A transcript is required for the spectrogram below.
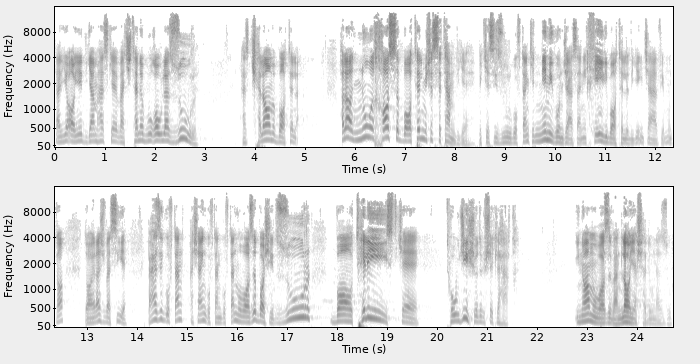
در یه آیه دیگه هم هست که وچتن بو قول از زور از کلام باطل حالا نوع خاص باطل میشه ستم دیگه. به کسی زور گفتن که نمی گنجه اصلا. این خیلی باطله دیگه. این چه حرفیه؟ مونتا دایرش وسیعه. بعضی گفتن قشنگ گفتن گفتن مواظب باشید. زور باطلی است که توجیه شده به شکل حق. اینا مواظبن. لا یشهدون از زور.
